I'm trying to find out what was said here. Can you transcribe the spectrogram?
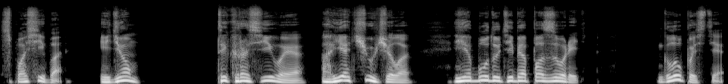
«Спасибо. Идем?» Ты красивая, а я чучело. Я буду тебя позорить. Глупости.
